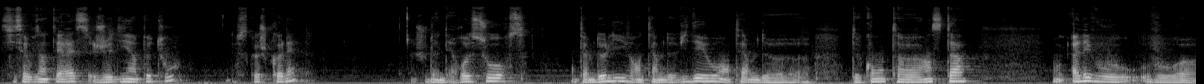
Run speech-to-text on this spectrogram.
Si ça vous intéresse, je dis un peu tout, ce que je connais. Je vous donne des ressources, en termes de livres, en termes de vidéos, en termes de, comptes euh, Insta. Donc allez vous, vous, euh,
